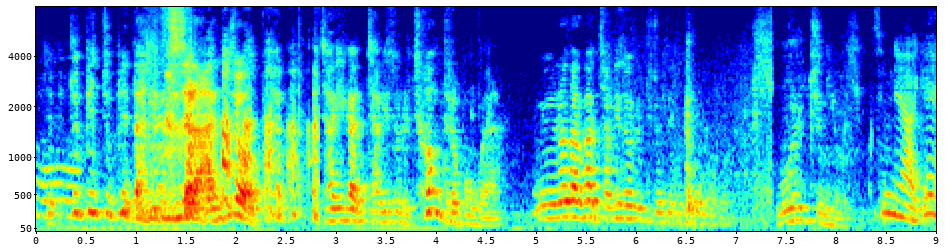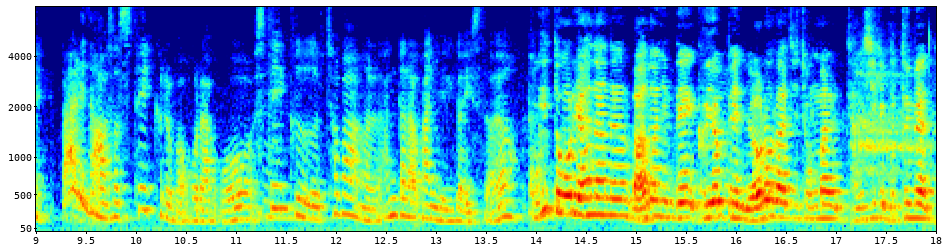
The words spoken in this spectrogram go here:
어. 쭈삣쭈삣 하면서 잘안 줘. 자기가 자기 소리를 처음 들어본 거야. 이러다가 자기 소리를 들었더니 이게 뭐 우울증이 오신 거야. 심리학에 빨리 나와서 스테이크를 먹으라고 스테이크 처방을 한다라고 한 얘기가 있어요. 고기 덩어리 하나는 만 원인데 그 옆에 여러 가지 정말 장식이 붙으면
